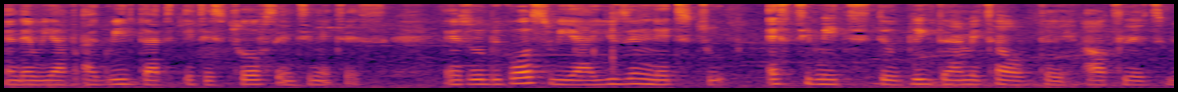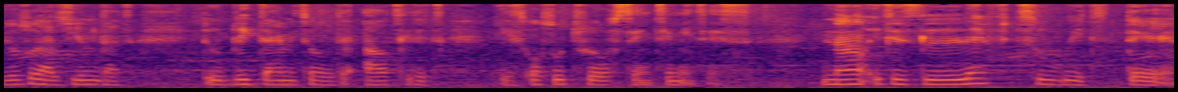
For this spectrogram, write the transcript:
and then we have agreed that it is 12 centimeters. And so because we are using it to estimate the oblique diameter of the outlet we also assume that the oblique diameter of the outlet is also 12 centimeters. Now it is left with the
